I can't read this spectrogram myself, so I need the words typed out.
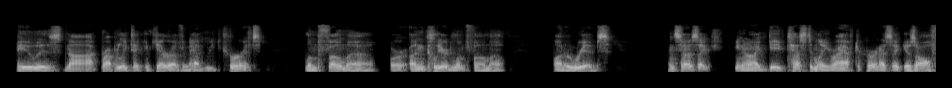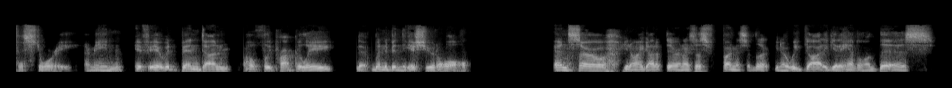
who was not properly taken care of and had recurrent lymphoma or uncleared lymphoma on her ribs. And so I was like, you know, I gave testimony right after her, and I was like, it was an awful story. I mean, if it had been done hopefully properly, that wouldn't have been the issue at all. And so, you know, I got up there and I just fine. I said, look, you know, we got to get a handle on this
